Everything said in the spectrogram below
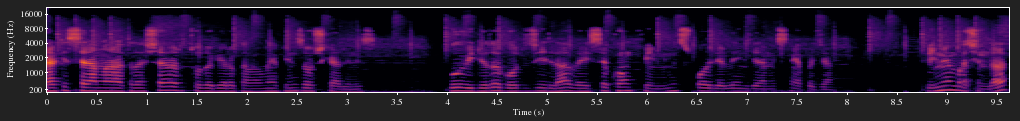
Herkese selamlar arkadaşlar. Tuğla Göre kanalına hepiniz hoş geldiniz. Bu videoda Godzilla vs Kong filminin spoilerlı incelemesini yapacağım. Filmin başında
